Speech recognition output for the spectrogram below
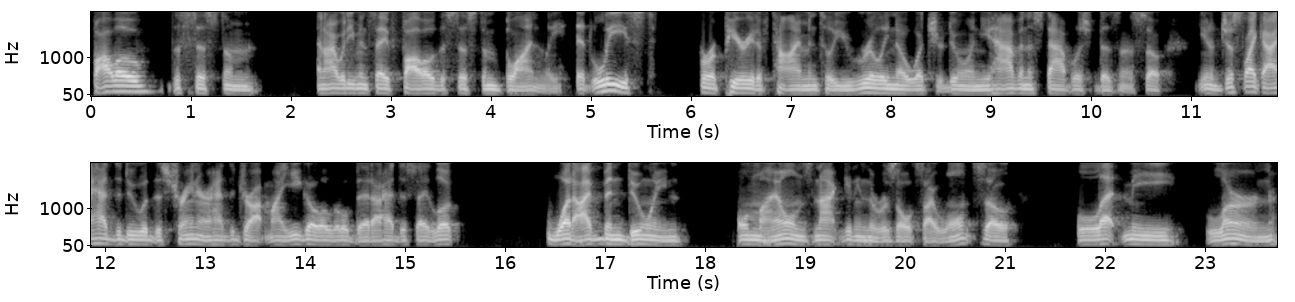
follow the system and I would even say follow the system blindly, at least for a period of time until you really know what you're doing. You have an established business. So, you know, just like I had to do with this trainer, I had to drop my ego a little bit. I had to say, look, what I've been doing on my own is not getting the results I want. So let me learn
